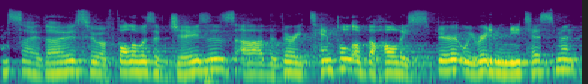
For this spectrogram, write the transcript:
And so, those who are followers of Jesus are the very temple of the Holy Spirit. We read in the New Testament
